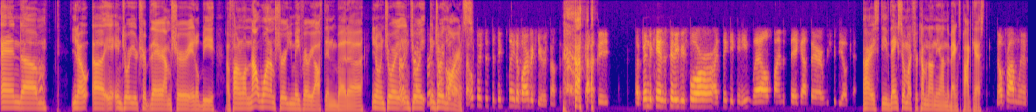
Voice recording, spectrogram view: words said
And, um, oh. you know, uh, enjoy your trip there. I'm sure it'll be a fun one. Not one I'm sure you make very often, but, uh, you know, enjoy first, enjoy, first, enjoy Lawrence. Lawrence. I hope there's just a big plate of barbecue or something. It's got to be. I've been to Kansas City before. I think you can eat well, find a steak out there. We should be okay. All right, Steve. Thanks so much for coming on the On the Banks podcast. No problem, Lance.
